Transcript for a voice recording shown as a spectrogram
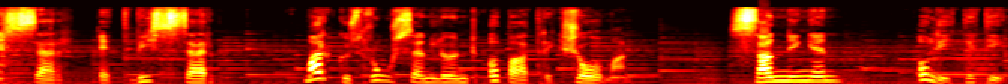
Besser ett visser, Markus Rosenlund och Patrik Sjåman. Sanningen och lite till.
